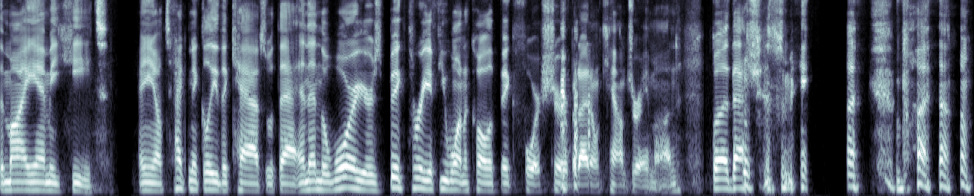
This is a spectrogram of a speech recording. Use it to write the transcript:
the Miami Heat. And you know, technically the Cavs with that, and then the Warriors, big three, if you want to call it big four, sure, but I don't count Draymond. But that's just me. but um,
